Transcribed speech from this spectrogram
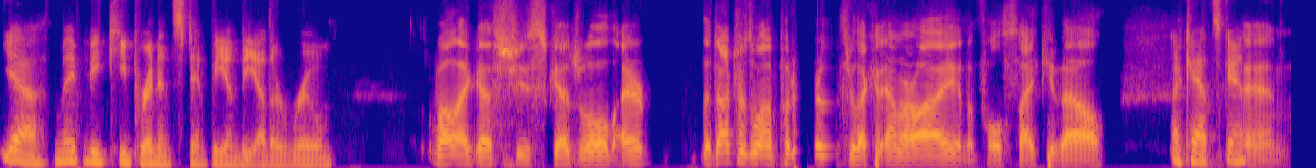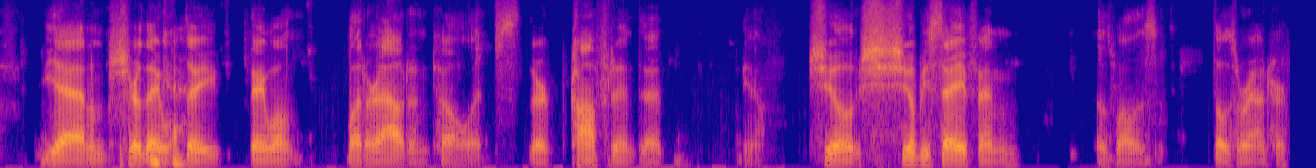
yeah, maybe keep Ren and Stimpy in the other room. Well, I guess she's scheduled. I, the doctors want to put her through like an MRI and a full psych eval. A cat scan. and yeah, and I'm sure they Okay. they they won't let her out until it's they're confident that you know she'll she'll be safe and as well as those around her.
